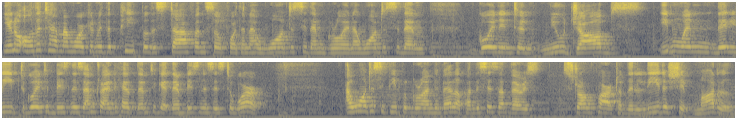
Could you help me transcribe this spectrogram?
You know, all the time I'm working with the people, the staff, and so forth, and I want to see them growing. I want to see them going into new jobs. Even when they leave to go into business, I'm trying to help them to get their businesses to work. I want to see people grow and develop, and this is a very strong part of the leadership model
